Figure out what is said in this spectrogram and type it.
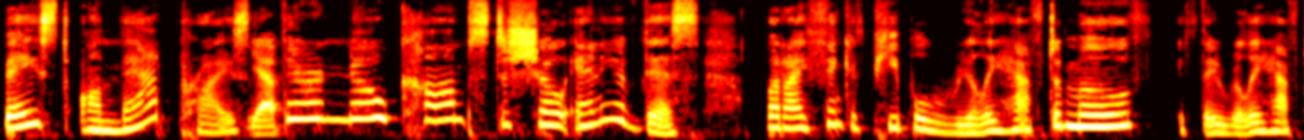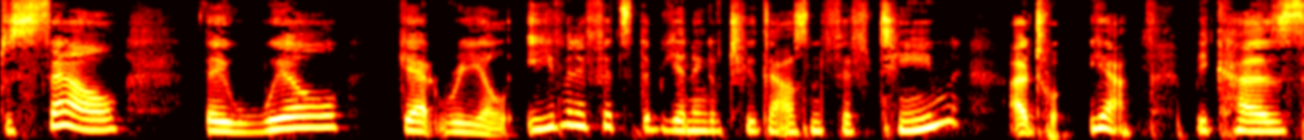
Based on that price, Yep. there are no comps to show any of this. But I think if people really have to move, if they really have to sell, they will get real, even if it's the beginning of 2015. Uh, tw- yeah, because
